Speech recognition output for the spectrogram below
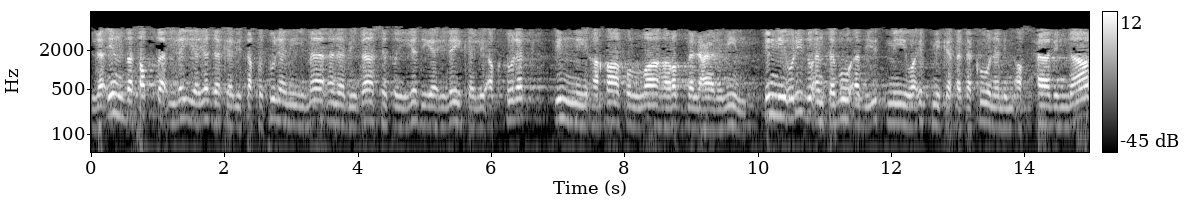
لئن بسطت إلي يدك لتقتلني ما أنا بباسط يدي إليك لأقتلك إني أخاف الله رب العالمين. إني أريد أن تبوء بإثمي وإثمك فتكون من أصحاب النار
